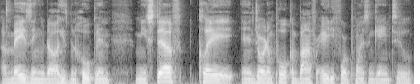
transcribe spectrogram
amazing dog. He's been hooping. I mean, Steph, Clay, and Jordan Poole combined for 84 points in game two.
